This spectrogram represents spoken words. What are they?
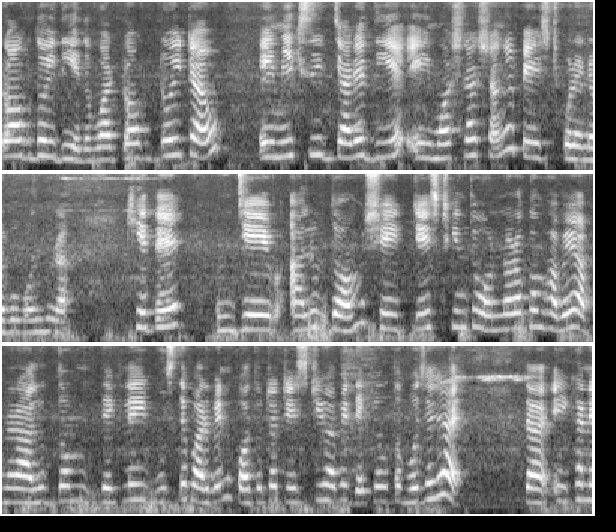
টক দই দিয়ে দেবো। আর টক দইটাও এই মিক্সির জারে দিয়ে এই মশলার সঙ্গে পেস্ট করে নেব বন্ধুরা। খেতে যে আলুর দম, সেই টেস্ট কিন্তু অন্যরকম হবে আপনারা আলুর দম দেখলেই বুঝতে পারবেন কতটা টেস্টি হবে, দেখেও তো বোঝা যায়। তা এইখানে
